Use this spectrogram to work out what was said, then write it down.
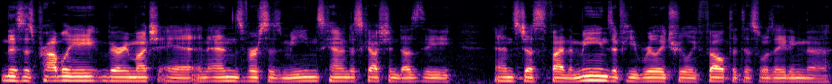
this is probably very much a, an ends versus means kind of discussion. Does the ends justify the means? If he really truly felt that this was aiding the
